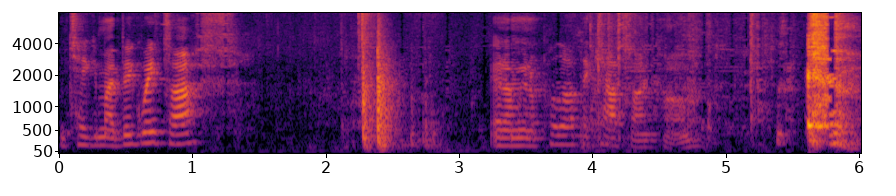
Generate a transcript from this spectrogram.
I'm taking my big weights off and I'm going to pull out the cast on comb.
